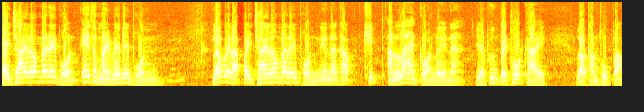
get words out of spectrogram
ไปใช้แล้วไม่ได้ผล เอ๊ะทำไมไม่ได้ผล แล้วเวลาไปใช้แล้วไม่ได้ผลเนี่ยนะครับ คิดอันแรกก่อนเลยนะ อย่าเพิ่งไปโทษใคร เราทำถูกเปล่า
